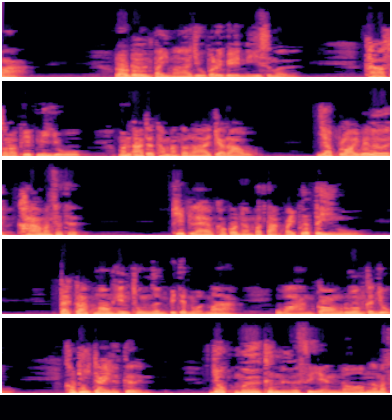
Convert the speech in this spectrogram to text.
ว่า เราเดินไปมาอยู่บริเวณนี้เสมอ ถ้าอสรพิษมีอยู่ มันอาจจะทำอันตรายแก่เรา อย่าปล่อยไว้เลยฆ่ามันซะเถอะ คิดแล้วเขาก็นำประตักไปเพื่อตีงู แต่กลับมองเห็นถุงเงินเป็นจำนวนมาก วางกองรวมกันอยู่ เขาดีใจเหลือเกิน ยกมือขึ้นเหนือเสียนน้อมนมัส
